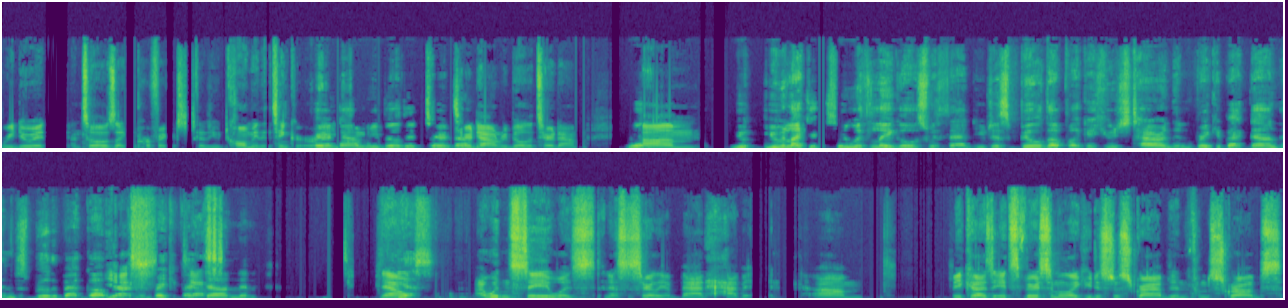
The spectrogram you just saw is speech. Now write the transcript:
redo it until it was like perfect because you'd call me the tinker, right? Tear it down, rebuild it, tear it down. Tear down, rebuild it, tear down. Yeah. Um you you were like a kid with Legos with that. You just build up like a huge tower and then break it back down, then just build it back up. Yes. And then break it back yes. down and then now yes. I wouldn't say it was necessarily a bad habit, um, because it's very similar, like you just described, in from Scrubs.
